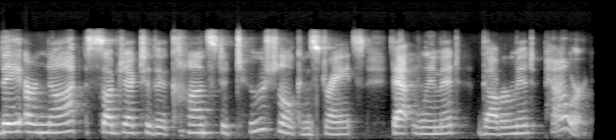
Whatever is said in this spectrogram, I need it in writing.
They are not subject to the constitutional constraints that limit government power.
